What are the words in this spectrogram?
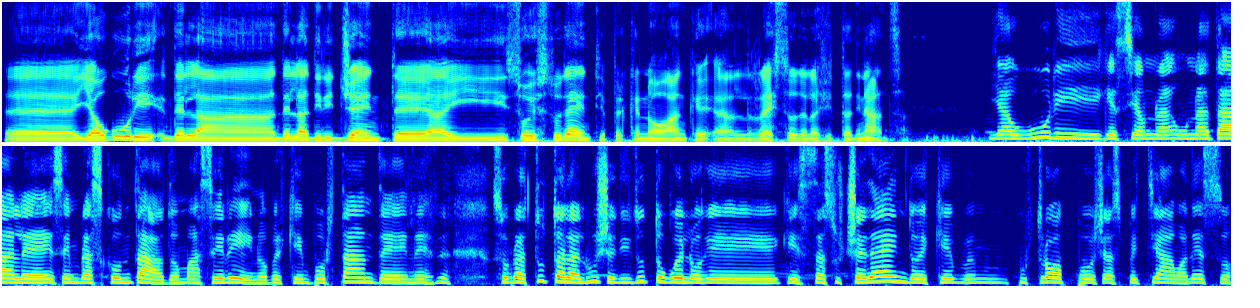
eh, gli auguri della, della dirigente ai suoi studenti e perché no anche al resto della cittadinanza gli auguri che sia una, un Natale, sembra scontato ma sereno perché è importante soprattutto alla luce di tutto quello che, che sta succedendo e che mm, purtroppo ci aspettiamo, adesso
